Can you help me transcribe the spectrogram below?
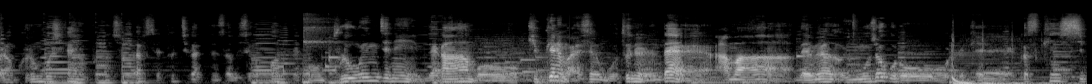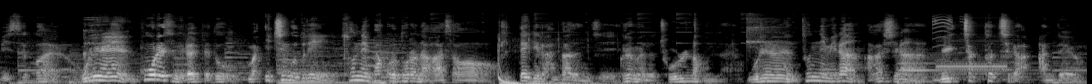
그럼 그런 곳이라면 보통 술값에 터치 같은 서비스가 포함돼 어, 블루윙진이 내가 뭐 깊게는 말씀을 못 드리는데 아마 내면 의무적으로 이렇게 그 스킨십이 있을 거예요. 우리는 홀에서 일할 때도 막 이 친구들이 손님 밖으로 돌아 나가서 빗대기를 한다든지 그러면 졸라 혼나요. 우리는 손님이랑 아가씨랑 밀착 터치가 안 돼요.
